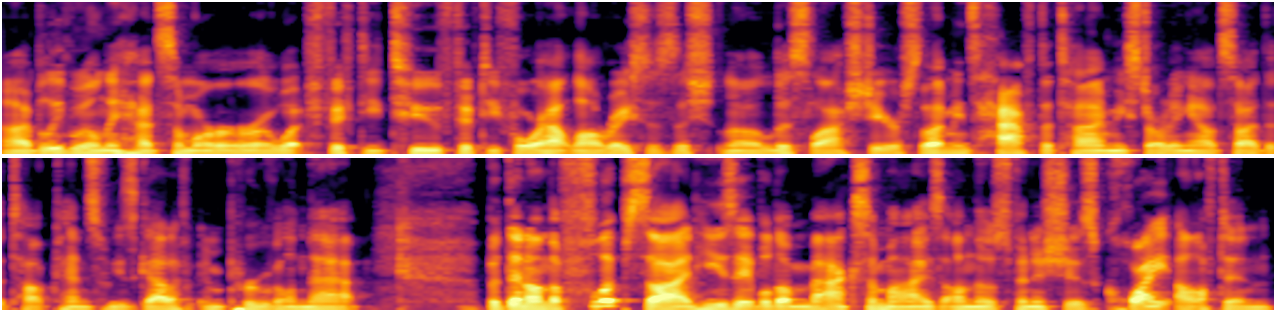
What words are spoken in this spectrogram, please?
Uh, I believe we only had somewhere, what, 52, 54 outlaw races this, uh, this last year. So that means half the time he's starting outside the top 10. So he's got to improve on that. But then on the flip side, he's able to maximize on those finishes quite often.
